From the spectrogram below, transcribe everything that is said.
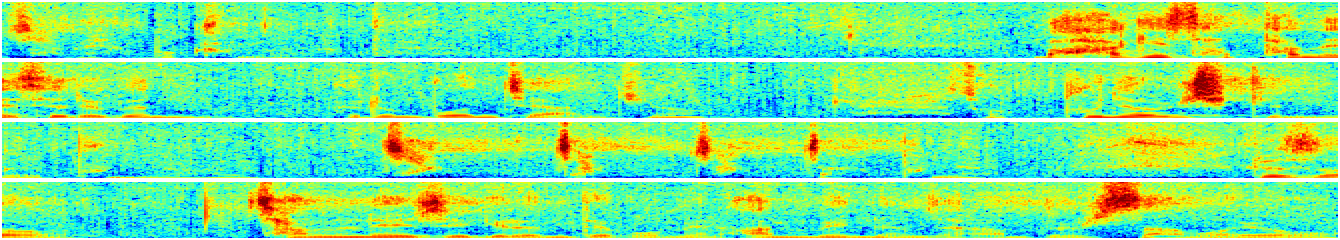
참 행복한 것 같아요. 마귀 사탄의 세력은 여러분 뭔지 알죠? 계속 분열시키는 거예요. 분열. 짝짝짝짝 분열. 그래서 장례식 이런 데 보면 안 믿는 사람들 싸워요.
